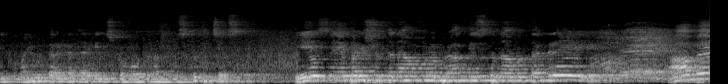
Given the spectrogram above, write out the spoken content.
నీకు మహిమకరంగా జరిగించుకోబోతున్నందుకు స్థుతి చేస్తూ. ఏ పరిశుద్ధ నామంలో ప్రార్థిస్తున్నాము తండ్రి. ఆమె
